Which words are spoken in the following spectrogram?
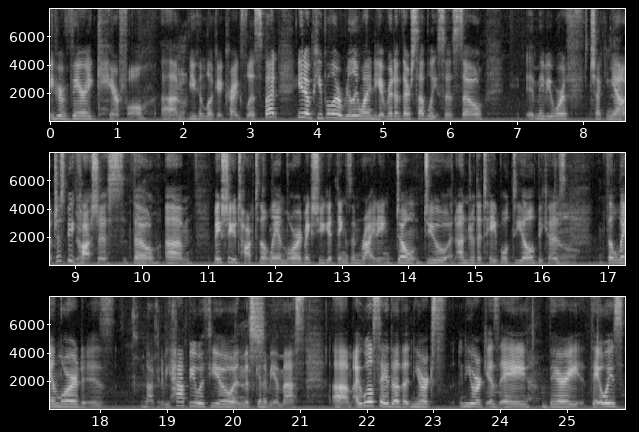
if you're very careful um, Yeah. you can look at craigslist but you know people are really wanting to get rid of their subleases so it may be worth checking Yeah. out just be Yeah. cautious though um, make sure you talk to the landlord make sure you get things in writing don't do an under the table deal because No. the landlord is not going to be happy with you and it's going to be a mess um, i will say though that new york's new york is a very they always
